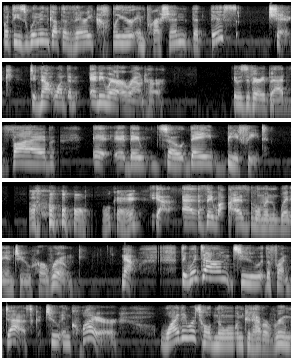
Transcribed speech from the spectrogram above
But these women got the very clear impression that this chick did not want them anywhere around her. It was a very bad vibe. It, it, they so they beat feet. Oh, okay. Yeah, as they as the woman went into her room. Now, they went down to the front desk to inquire why they were told no one could have a room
